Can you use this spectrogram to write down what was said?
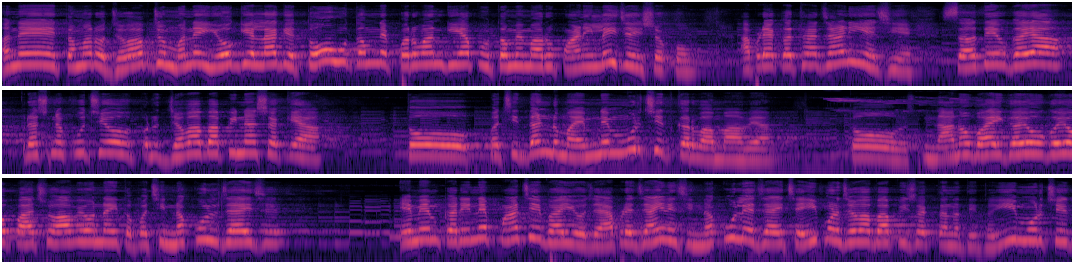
અને તમારો જવાબ જો મને યોગ્ય લાગે તો હું તમને પરવાનગી આપું. તમે મારું પાણી લઈ જઈ શકો. આપણે આ કથા જાણીએ છીએ. સહદેવ ગયા, પ્રશ્ન પૂછ્યો જવાબ આપી ન શક્યા. તો પછી દંડમાં એમને મૂર્છિત કરવામાં આવ્યા. તો નાનો ભાઈ ગયો ગયો, પાછો આવ્યો નહીં, તો પછી નકુલ જાય છે. એમ એમ કરીને પાંચેય ભાઈઓ જાય. આપણે જઈને છીએ નકુલે જાય છે એ પણ જવાબ આપી શકતા નથી. તો એ મૂર્છિત.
